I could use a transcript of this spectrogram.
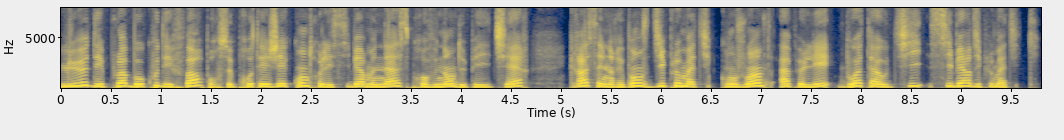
L'UE déploie beaucoup d'efforts pour se protéger contre les cybermenaces provenant de pays tiers grâce à une réponse diplomatique conjointe appelée boîte à outils cyberdiplomatique.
